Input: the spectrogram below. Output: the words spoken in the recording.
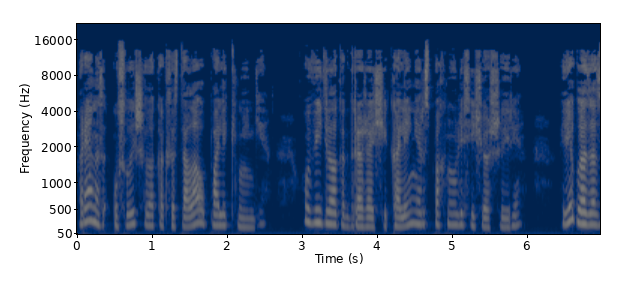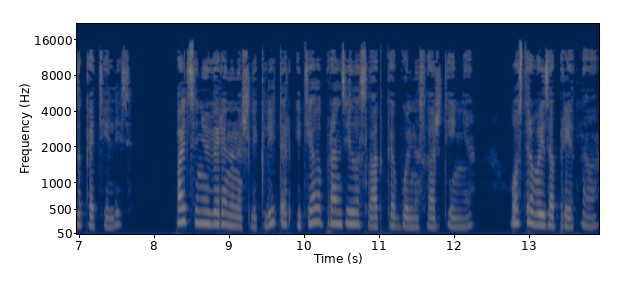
Мариана услышала, как со стола упали книги. Увидела, как дрожащие колени распахнулись еще шире. Ее глаза закатились. Пальцы неуверенно нашли клитор, и тело пронзило сладкая боль наслаждения. Острого и запретного.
